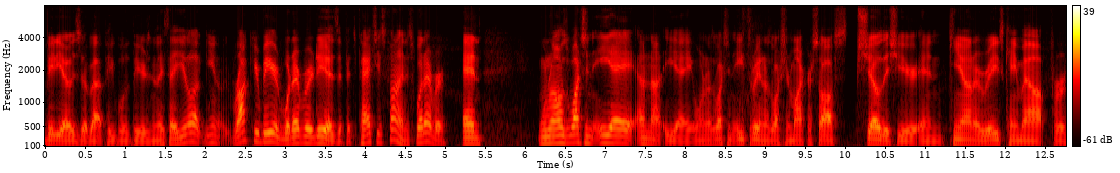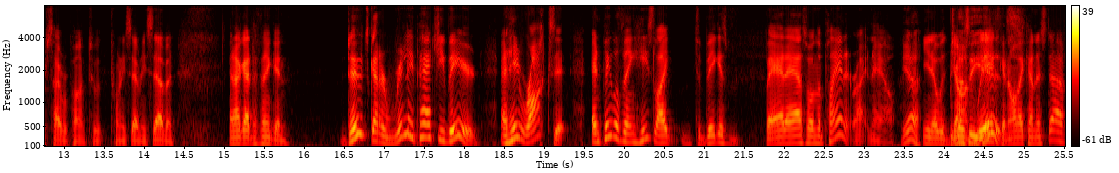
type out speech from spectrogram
videos about people with beards, and they say, you look, you know, rock your beard, whatever it is. If it's patchy, it's fine. It's whatever. And when I was watching EA, uh, not EA, when I was watching E3 and I was watching Microsoft's show this year, and Keanu Reeves came out for Cyberpunk 2077, and I got to thinking, dude's got a really patchy beard, and he rocks it, and people think he's like the biggest badass on the planet right now yeah. you know, with John Wick is. and all that kind of stuff.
